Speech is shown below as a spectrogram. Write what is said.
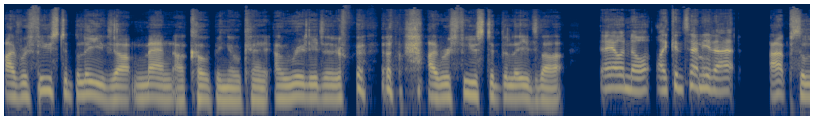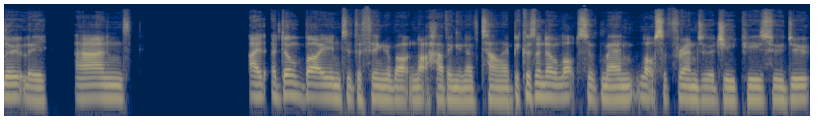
I refuse to believe that men are coping okay. I really do. I refuse to believe that. They are not. I can tell you that. Absolutely. And I, I, don't buy into the thing about not having enough time because I know lots of men, lots of friends who are GPs who do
